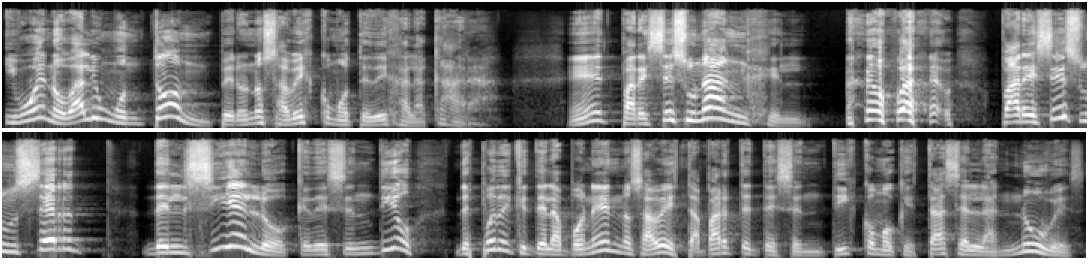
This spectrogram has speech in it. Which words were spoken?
Y bueno, vale un montón, pero no sabes cómo te deja la cara. ¿eh? pareces un ángel, pareces un ser del cielo que descendió. Después de que te la pones, no sabes, aparte te sentís como que estás en las nubes.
